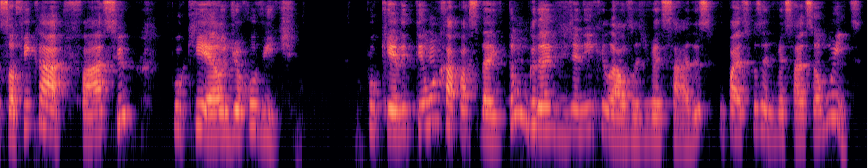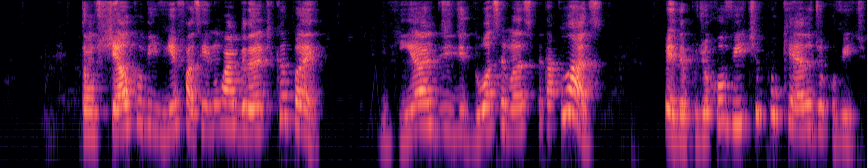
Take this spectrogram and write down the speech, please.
só fica fácil porque é o Djokovic. Porque ele tem uma capacidade tão grande de aniquilar os adversários que parece que os adversários são ruins. Então, o Shelton vinha fazendo uma grande campanha. Vinha de, de duas semanas espetaculares. Perdeu para o Djokovic porque era o Djokovic.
